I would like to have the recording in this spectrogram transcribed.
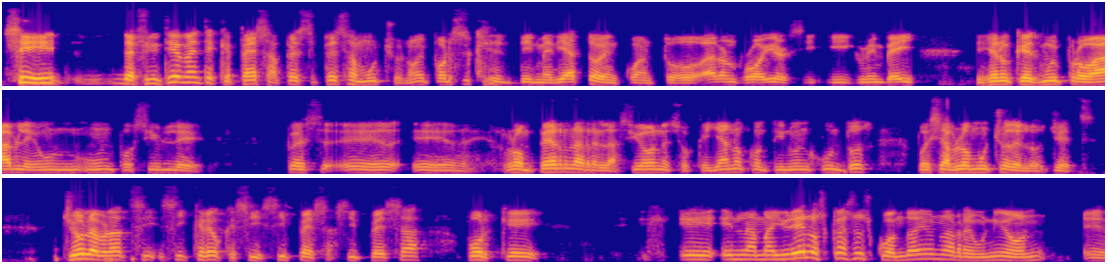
Sí, definitivamente que pesa, pesa, mucho, ¿no? Y por eso es que de inmediato en cuanto Aaron Rodgers y, Green Bay dijeron que es muy probable un, posible, pues, eh, eh, romper las relaciones o que ya no continúen juntos, pues se habló mucho de los Jets. Yo la verdad sí, sí creo que sí, sí pesa, sí pesa, porque eh, en la mayoría de los casos cuando hay una reunión eh,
